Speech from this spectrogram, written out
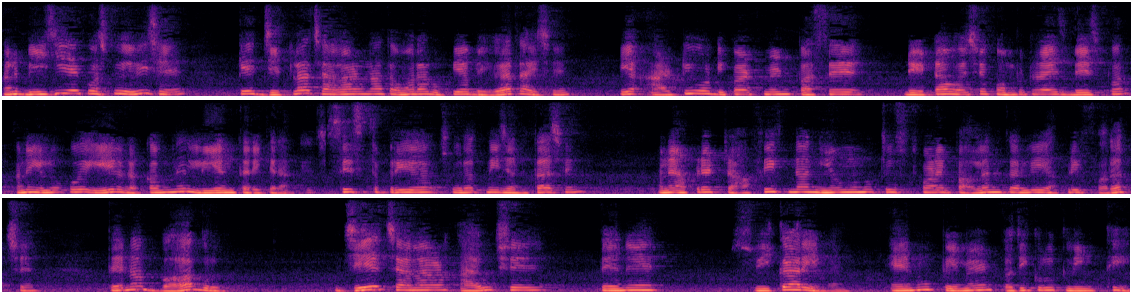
અને બીજી એક વસ્તુ એવી છે કે જેટલા ચાલાણના તમારા રૂપિયા ભેગા થાય છે, એ આરટીઓ ડિપાર્ટમેન્ટ પાસે ડેટા હોય છે કોમ્પ્યુટરાઇઝ બેઝ પર અને એ લોકો એ રકમને લિયન તરીકે રાખે છે. શિસ્ત પ્રિય સુરતની જનતા છે અને આપણે ટ્રાફિકના નિયમોનું ચુસ્તપણે પાલન કરવી આપણી ફરજ છે. તેના ભાગરૂપ જે ચાલાણ આવ્યું છે તેને સ્વીકારીને એનું પેમેન્ટ અધિકૃત લિંકથી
